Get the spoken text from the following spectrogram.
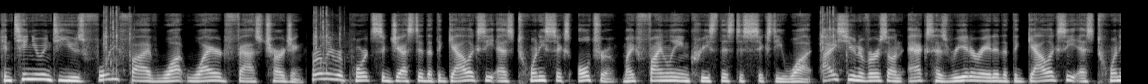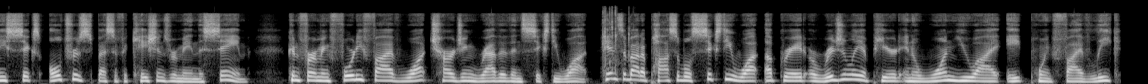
continuing to use 45-watt wired fast charging. Early reports suggested that the Galaxy S26 Ultra might finally increase this to 60-watt. Ice Universe on X has reiterated that the Galaxy S26 Ultra's specifications remain the same, confirming 45-watt charging rather than 60-watt. Hints about a possible 60-watt upgrade originally appeared in a One UI 8.5 leak,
